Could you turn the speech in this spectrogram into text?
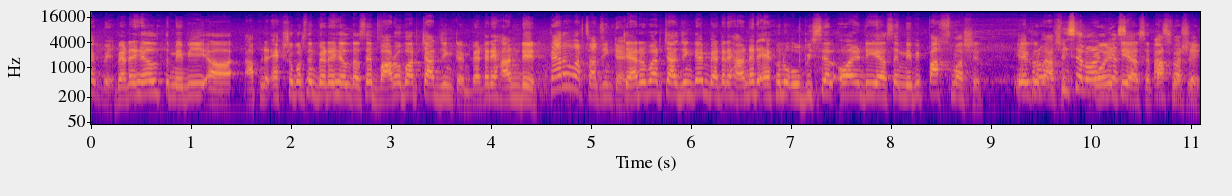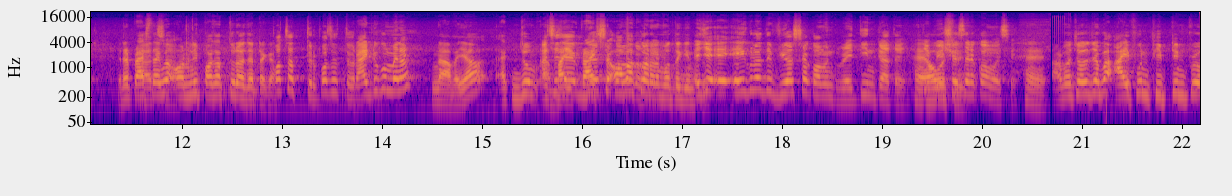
থাকবে? ব্যাটারি হেলথ মেবি আপনার একশো পার্সেন্ট ব্যাটারি হেলথ আছে বারো বার চার্জিং টাইম ব্যাটারি হান্ড্রেড তেরো বার চার্জিং টাইম তেরো বার চার্জিং টাইম ব্যাটারি হান্ড্রেড এখনও অফিসিয়াল ওয়ারেন্টি আছে মেবি পাঁচ মাসের। এরকম warranty ওয়ারেন্টি আছে, পাঁচ মাসের। এটা প্রাইস থাকবে আচ্ছা। অনলি পঁচাত্তর হাজার টাকা। কমবে না? না ভাইয়া একদম আচ্ছা ভাই প্রাইসটা অবাক করার মতো কিন্তু। এই যে এইগুলোতে ভিউয়ার্সরা কমেন্ট করে এই তিনটাতে। কম হয়েছে। হ্যাঁ তারপর চলে যাব iPhone fifteen pro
